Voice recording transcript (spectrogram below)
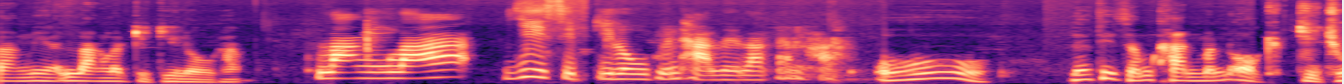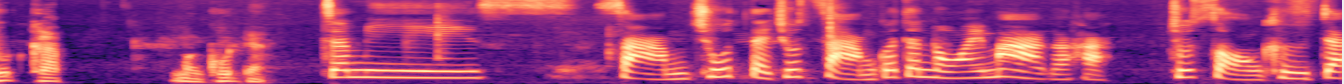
ลังเนี่ยลังละกี่กิโลครับ ลังละยี่สิบกิโลพื้นฐานเลยละกันค่ะ โอ้แล้วที่สำคัญมันออกกี่ชุดครับ มังคุดเนี่ยจะมีสามชุดแต่ชุดสามก็จะน้อยมากอะค่ะ ชุดสองคือจะ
